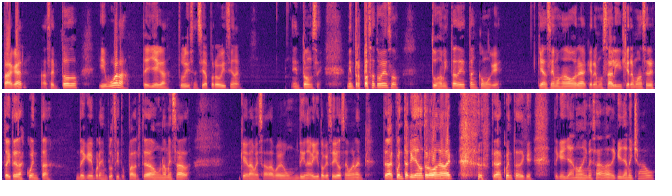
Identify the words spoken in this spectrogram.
pagar, hacer todo y voilà, te llega tu licencia provisional. Entonces, mientras pasa todo eso, tus amistades están como que, ¿qué hacemos ahora? Queremos salir, queremos hacer esto. Y te das cuenta de que, por ejemplo, si tus padres te dan una mesada, que la mesada fue un dinerito, qué sé yo, semanal, te das cuenta que ya no te lo van a dar. te das cuenta de que, de que ya no hay mesada, de que ya no hay chavo,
